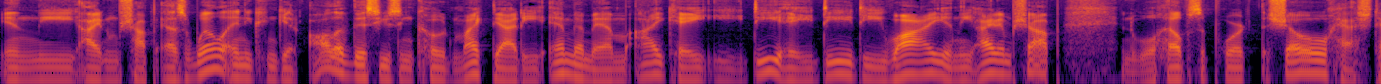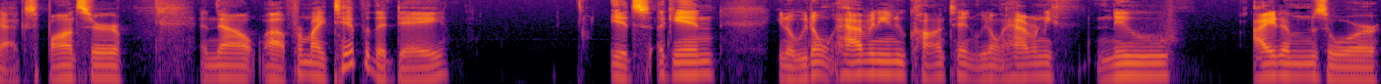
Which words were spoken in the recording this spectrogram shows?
in the item shop as well. And you can get all of this using code mike daddy m m m i k e d a d d y in the item shop. And it will help support the show. Hashtag sponsor. And now uh, for my tip of the day it's again you know we don't have any new content. We don't have any new items or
